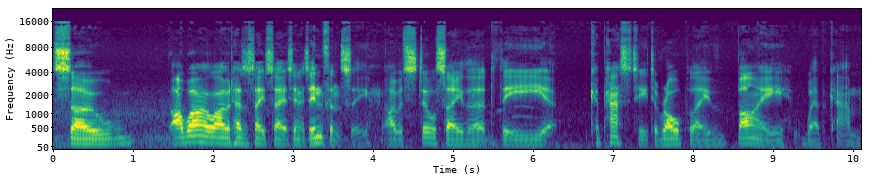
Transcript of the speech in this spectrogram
So, uh, while I would hesitate to say it's in its infancy, I would still say that the capacity to roleplay by webcam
